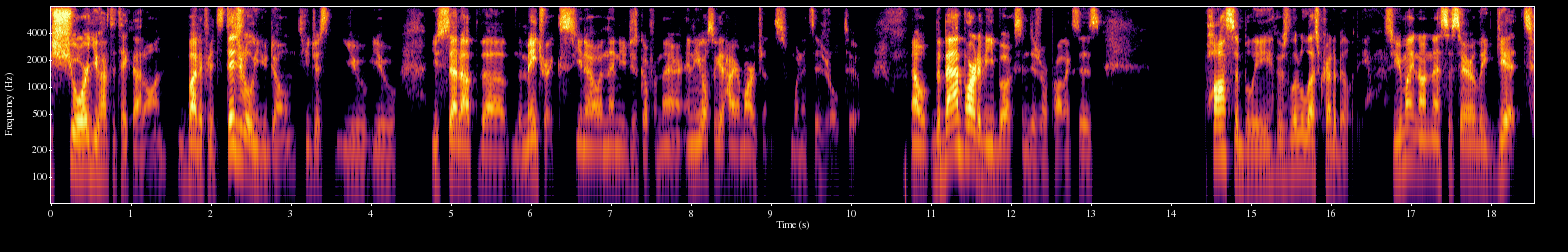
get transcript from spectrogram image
sure you have to take that on but if it's digital you don't. You just you you you set up the the matrix you know and then you just go from there. And you also get higher margins when it's digital too. Now the bad part of ebooks and digital products is possibly there's a little less credibility. So you might not necessarily get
